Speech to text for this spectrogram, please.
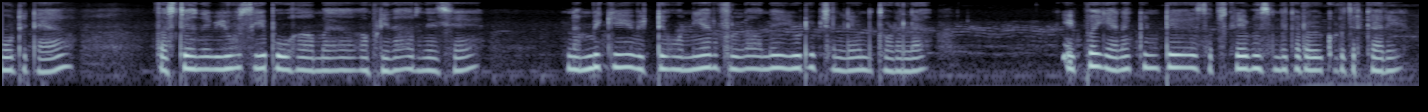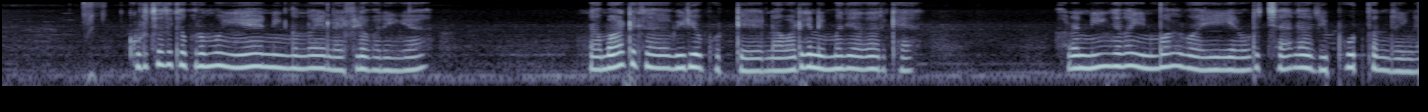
போட்டுட்டேன். ஃபஸ்ட்டு வந்து வியூஸே போகாமல் அப்படி தான் இருந்துச்சு. நம்பிக்கையை விட்டு ஒன் இயர் ஃபுல்லாக வந்து யூடியூப் சேனலே வந்து தொடலை. இப்போ எனக்குன்ட்டு சப்ஸ்கிரைபர்ஸ் வந்து கடவுள் கொடுத்துருக்காரு. கொடுத்ததுக்கப்புறமும் ஏன் நீங்கள்லாம் என் லைஃப்பில் வரீங்க? நான் பாட்டுக்கு வீடியோ போட்டு நான் பாட்டுக்கு நிம்மதியாக தான் இருக்கேன். ஆனால் நீங்கள் தான் இன்வால்வ் ஆகி என்னோடய சேனல் ரிப்போர்ட் பண்ணுறீங்க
